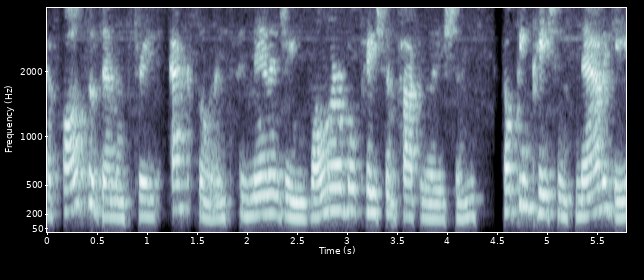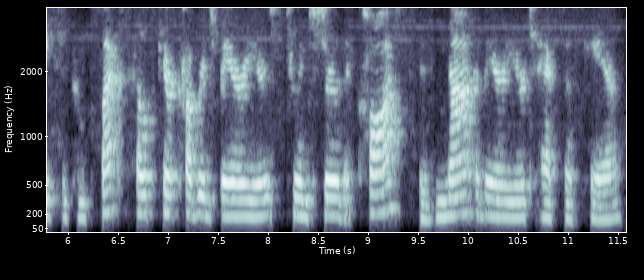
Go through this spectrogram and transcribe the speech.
have also demonstrated excellence in managing vulnerable patient populations, helping patients navigate through complex healthcare coverage barriers to ensure that cost is not a barrier to access care,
